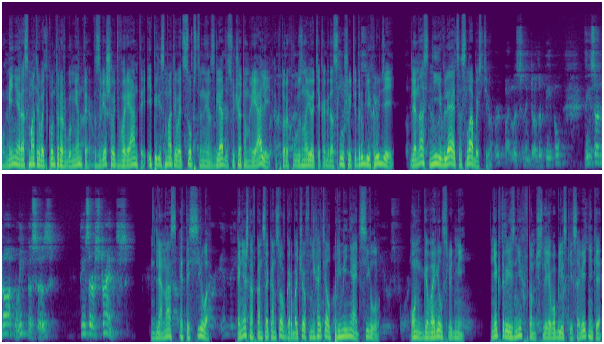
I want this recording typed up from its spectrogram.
Умение рассматривать контраргументы, взвешивать варианты и пересматривать собственные взгляды с учетом реалий, о которых вы узнаете, когда слушаете других людей, для нас не является слабостью. Для нас это сила. Конечно, в конце концов, Горбачев не хотел применять силу. Он говорил с людьми. Некоторые из них, в том числе его близкие советники,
